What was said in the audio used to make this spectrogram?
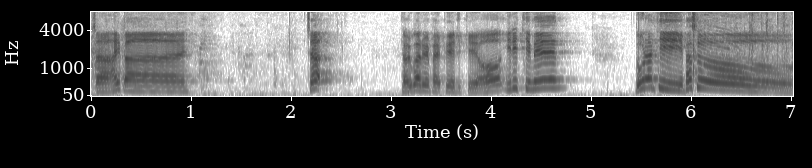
자, 하이파이. 자, 결과를 발표해 줄게요. 1위 팀은 노란 팀 박수.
